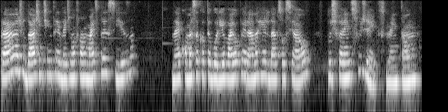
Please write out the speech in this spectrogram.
para ajudar a gente a entender de uma forma mais precisa né, como essa categoria vai operar na realidade social dos diferentes sujeitos, né? Então,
